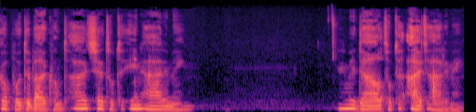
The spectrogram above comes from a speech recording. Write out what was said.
Hoe de buikwand uitzet op de inademing en weer daalt op de uitademing.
